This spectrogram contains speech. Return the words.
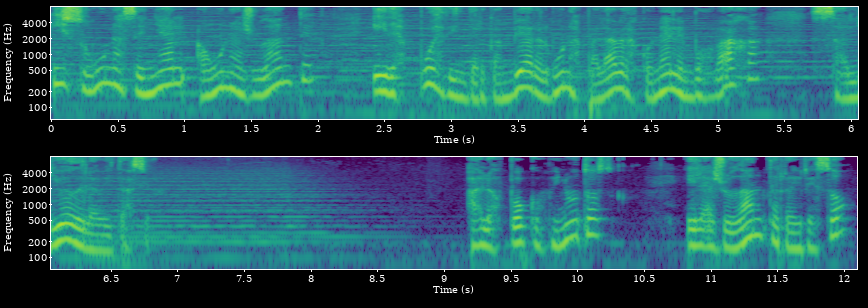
hizo una señal a un ayudante y después de intercambiar algunas palabras con él en voz baja, salió de la habitación. A los pocos minutos, el ayudante regresó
